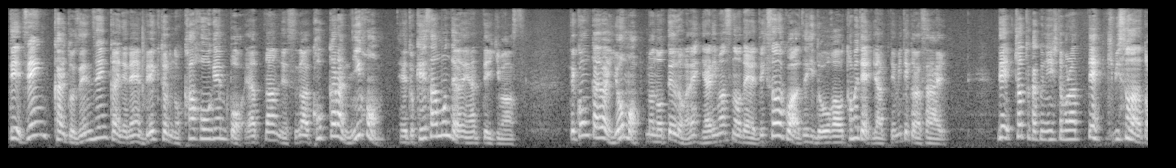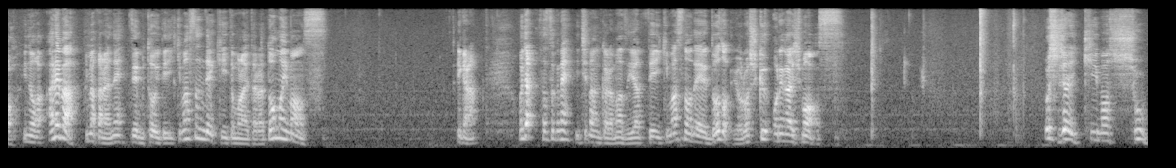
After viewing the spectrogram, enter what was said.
で、前回と前々回でね、ベクトルの加法原法やったんですが、こっから2本、えっ、と、計算問題をね、やっていきます。で、今回は4問、まあ、載ってるのがね、やりますので、できそうな子はぜひ動画を止めてやってみてください。で、ちょっと確認してもらって、厳しそうだなというのがあれば、今からね、全部解いていきますんで、聞いてもらえたらと思います。いいかな？じゃあ、早速ね、1番からまずやっていきますので、どうぞよろしくお願いします。よし、じゃあ行きましょう。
